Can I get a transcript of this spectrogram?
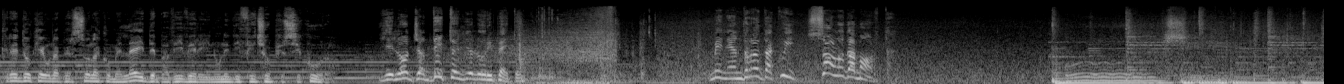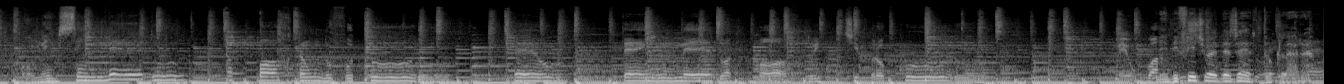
Credo che una persona come lei debba vivere in un edificio più sicuro. Gliel'ho già detto e glielo ripeto. Me ne andrò da qui solo da morta. Hoje, homens sem medo aportam no futuro. Eu tenho medo, acordo e te procuro. L'edificio è deserto, Clara.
